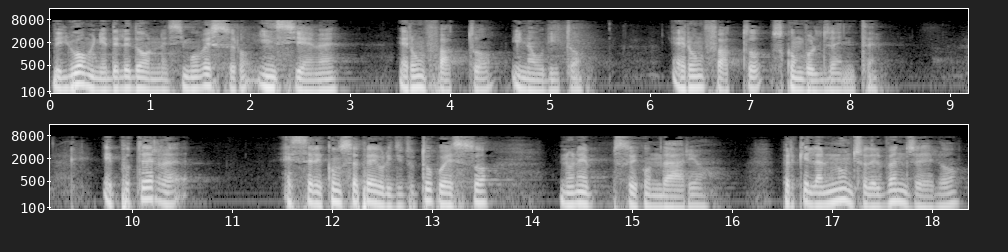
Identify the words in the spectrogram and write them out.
degli uomini e delle donne si muovessero insieme era un fatto inaudito, era un fatto sconvolgente. E poter essere consapevoli di tutto questo non è secondario, perché l'annuncio del Vangelo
